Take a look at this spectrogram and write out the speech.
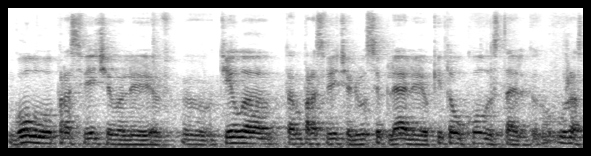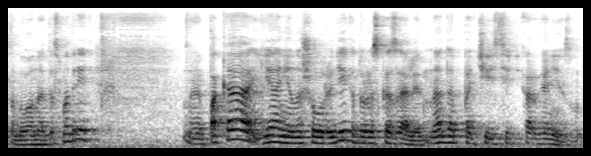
голову просвечивали, э, тело там просвечивали, усыпляли, какие-то уколы ставили. Ну, ужасно было на это смотреть. Э, пока я не нашел людей, которые сказали, надо почистить организм.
